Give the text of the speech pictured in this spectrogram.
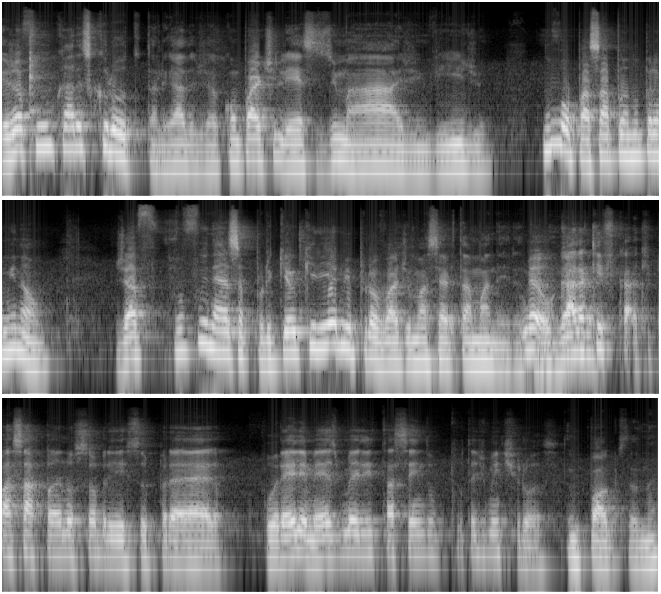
eu já fui um cara escroto, tá ligado? Eu já compartilhei essas imagens, vídeo. Não vou passar pano pra mim, não. Já fui nessa, porque eu queria me provar de uma certa maneira. Meu, tá o cara que, fica, que passa pano sobre isso pra, por ele mesmo, ele tá sendo puta de mentiroso. Hipócrita, né?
